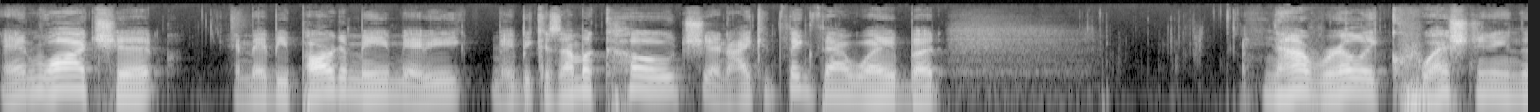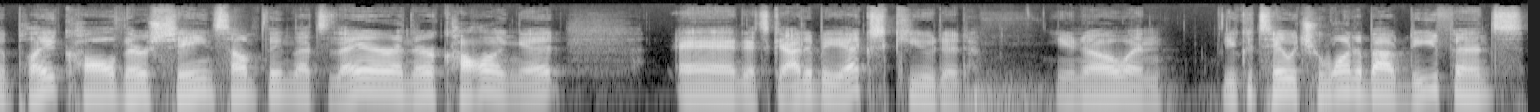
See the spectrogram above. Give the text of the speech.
and watch it. And maybe part of me, maybe maybe because I'm a coach and I can think that way, but not really questioning the play call. They're seeing something that's there and they're calling it, and it's got to be executed, you know. And you could say what you want about defense.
